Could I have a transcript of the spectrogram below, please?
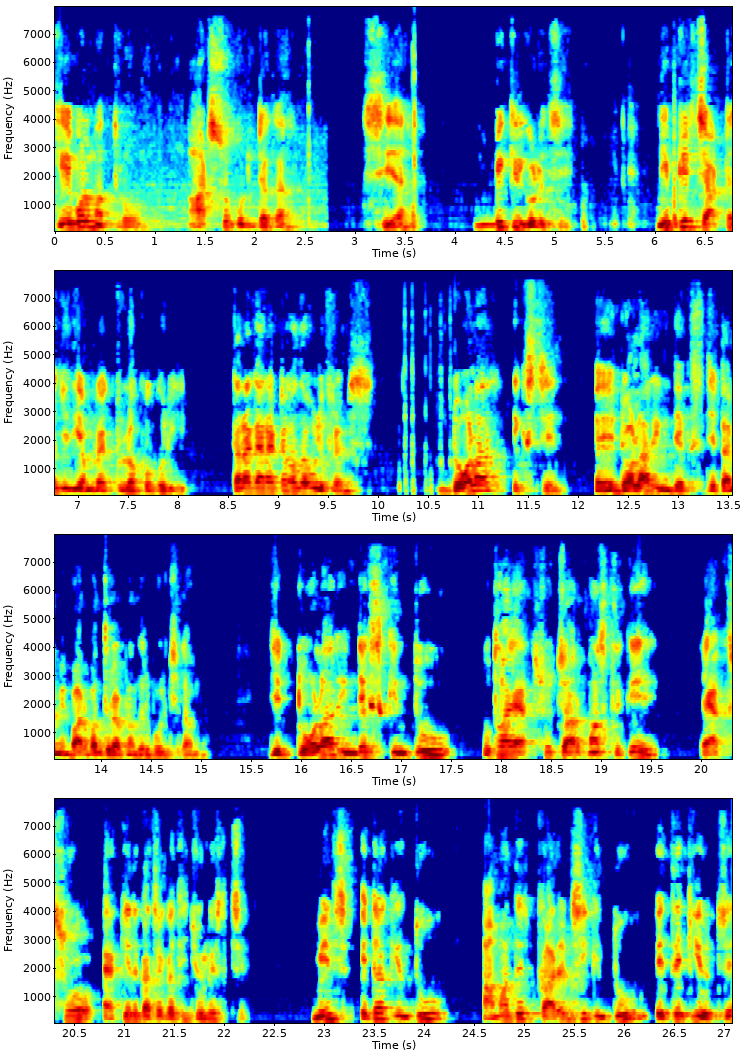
কেবলমাত্র আটশো কোটি টাকার শেয়ার বিক্রি করেছে। নিফটির চার্টটা যদি আমরা একটু লক্ষ্য করি, তার আগে আর একটা কথা বলি friends dollar exchange dollar index যেটা আমি বারবার ধরে আপনাদের বলছিলাম, যে ডলার ইন্ডেক্স কিন্তু কোথায় একশো চার পাঁচ থেকে একশো একের কাছাকাছি চলে এসছে। মিনস এটা কিন্তু আমাদের কারেন্সি কিন্তু এতে কি হচ্ছে?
